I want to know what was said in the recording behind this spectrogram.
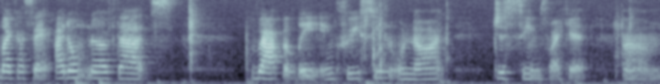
like I say, I don't know if that's rapidly increasing or not. Just seems like it. Um,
